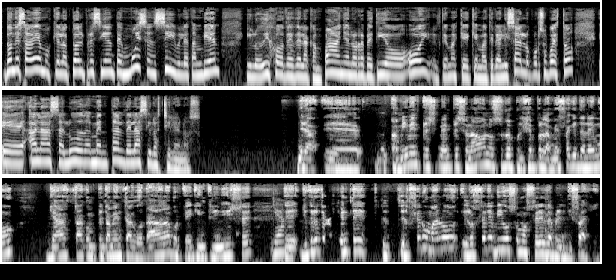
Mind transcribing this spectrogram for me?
donde sabemos que el actual presidente es muy sensible también, y lo dijo desde la campaña, lo repetido hoy, el tema es que hay que materializarlo, por supuesto, eh, a la salud mental de las y los chilenos. Mira, eh, a mí me, ha impresionado nosotros, por ejemplo, la mesa que tenemos ya está completamente agotada porque hay que inscribirse. Eh, yo creo que la gente, el, ser humano y los seres vivos somos seres de aprendizaje,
